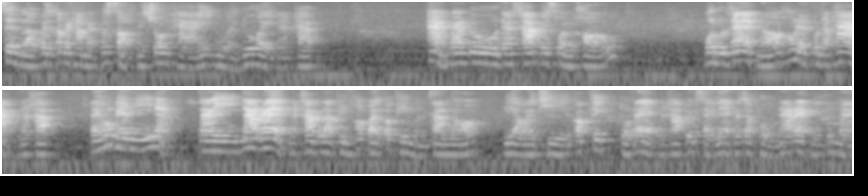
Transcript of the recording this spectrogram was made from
ซึ่งเราก็จะต้องไปทำแบบทดสอบในช่วงท้ายหน่วยด้วยนะครับอะมาดูนะครับในส่วนของโมดูลแรกเนาะห้องเรียนคุณภาพนะครับ ในห้องเรียนนี้เนี่ยในหน้าแรกนะครับเวลาพิมพ์เข้าไปก็พิมพ์เหมือนกันเนาะ DLIT ก็คลิกตัวแรกนะครับ เว็บไซต์แรกก็จะโผล่หน้าแรกนี้ขึ้นมา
